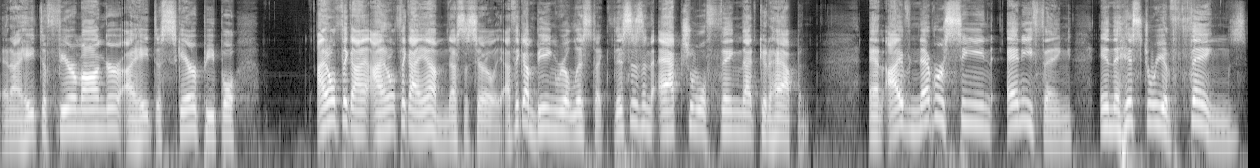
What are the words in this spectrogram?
And I hate to fearmonger, I hate to scare people. I don't think I I don't think I am necessarily. I think I'm being realistic. This is an actual thing that could happen. And I've never seen anything in the history of things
